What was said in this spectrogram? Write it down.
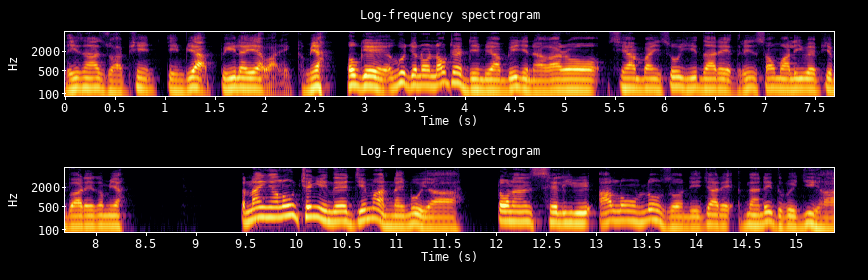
လေးစားစွာဖြင့်တင်ပြပေးလိုက်ရပါတယ်ခင်ဗျာဟုတ်ကဲ့အခုကျွန်တော်နောက်ထပ်တင်ပြပေးချင်တာကတော့ဆရာပိုင်ဆိုးရေးသားတဲ့သတင်းဆောင်ပါလေးပဲဖြစ်ပါတယ်ခင်ဗျာတနိုင်ငံလုံးချင်းချင်းတဲ့ကျင်းမနိုင်မှုရာတော်လန်ဆယ်လီတွေအားလုံးလှုံ့ဆော်နေကြတဲ့အတန်တိတ်တပိတ်ကြီးဟာ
